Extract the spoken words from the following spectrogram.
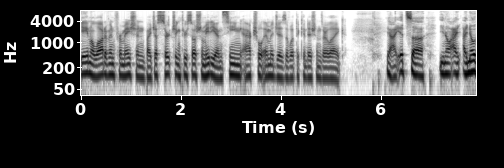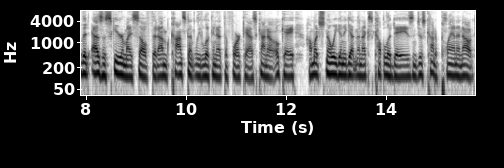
gain a lot of information by just searching through social media and seeing actual images of what the conditions are like. Yeah, it's uh, you know, I, I know that as a skier myself that I'm constantly looking at the forecast, kind of okay, how much snow are we going to get in the next couple of days, and just kind of planning out.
